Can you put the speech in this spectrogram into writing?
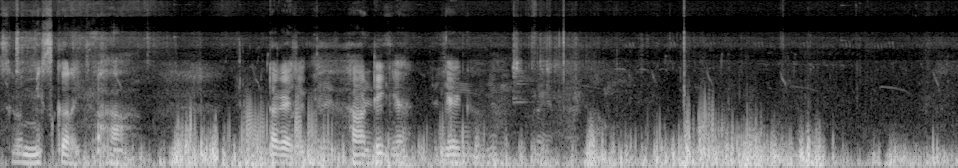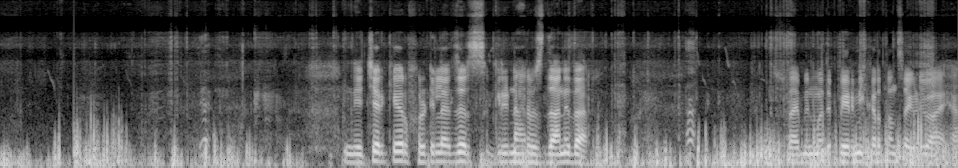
सगळं मिक्स करायचं. हां. टाकायचं. हां ठीक आहे. घे nature care fertilizers green harvest दाणेदार. सोयाबीनमध्ये पेरणी करतानाचा व्हिडिओ आहे हा.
